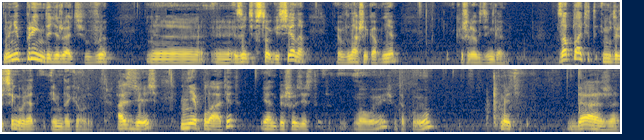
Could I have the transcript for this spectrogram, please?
Ну, не принято держать в, э, э, извините, в стоге сена в нашей копне кошелек с деньгами. Заплатит, и мудрецы говорят им таким образом. А здесь не платит, я напишу здесь новую вещь, вот такую. Смотрите, даже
